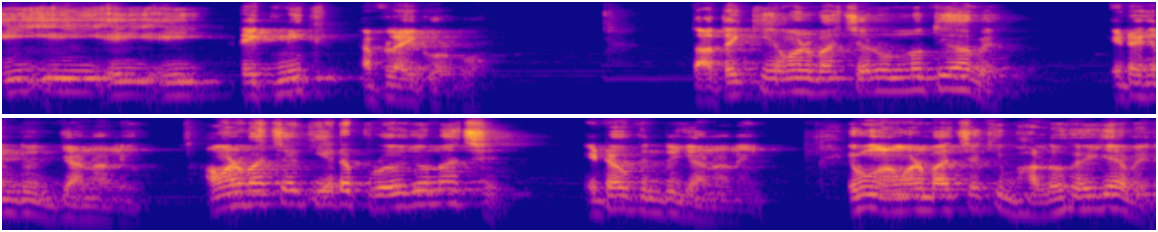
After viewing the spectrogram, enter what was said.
এই এই এই এই টেকনিক অ্যাপ্লাই করব। তাতে কি আমার বাচ্চার উন্নতি হবে? এটা কিন্তু জানা নেই। আমার বাচ্চার কি এটা প্রয়োজন আছে? এটাও কিন্তু জানা নেই। এবং আমার বাচ্চা কি ভালো হয়ে যাবে?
